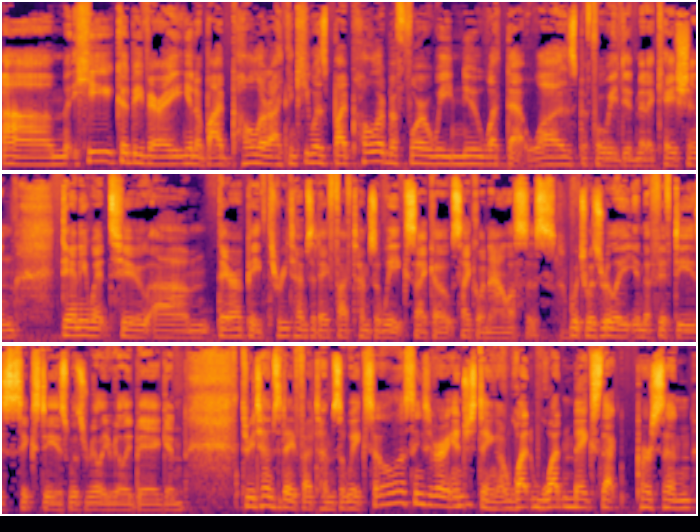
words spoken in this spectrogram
Um, he could be very, you know, bipolar. I think he was bipolar before we knew what that was, before we did medication. Danny went to um, therapy three times a day, five times a week, psycho psychoanalysis, which was really in the 50s, 60s, was really, really big. And three times a day, five times a week. So all those things are very interesting. What what makes that person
